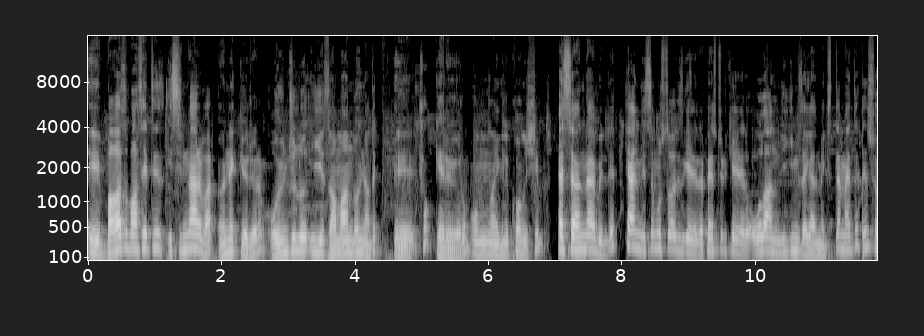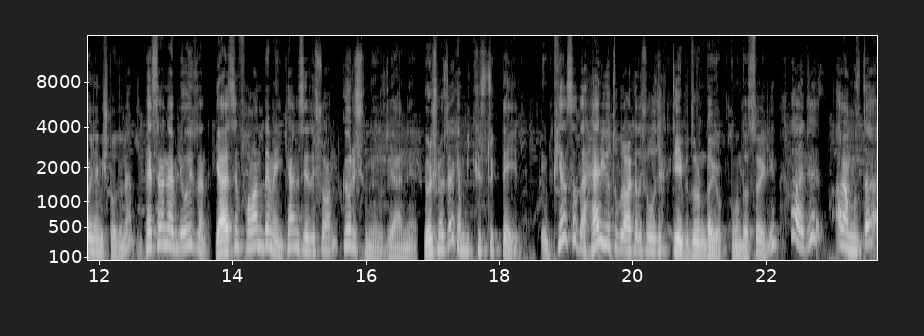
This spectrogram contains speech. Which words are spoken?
e, bazı bahsettiğiniz isimler var. Örnek veriyorum. Oyunculuğu iyi. Zamanında oynadık. E, çok geliyorum. Onunla ilgili konuşayım. PES Sevenler Birliği. Kendisi Mustafa Dizge'yle de PES Türkiye'yle de olan ligimize gelmek istemedi. Söylemişti o dönem. PES Birliği o yüzden gelsin falan demeyin. Kendisiyle de şu an görüşmüyoruz yani. Görüşmüyoruz derken bir küslük değil. E, piyasada her YouTuber arkadaş olacak diye bir durum da yok. Bunu da söyleyeyim. Sadece aramızda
